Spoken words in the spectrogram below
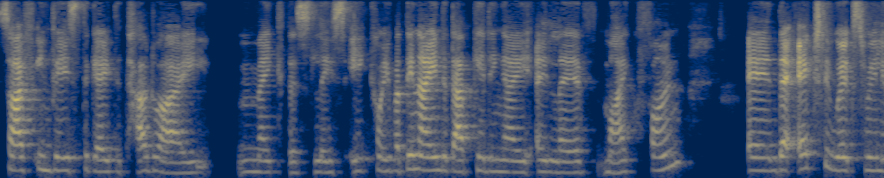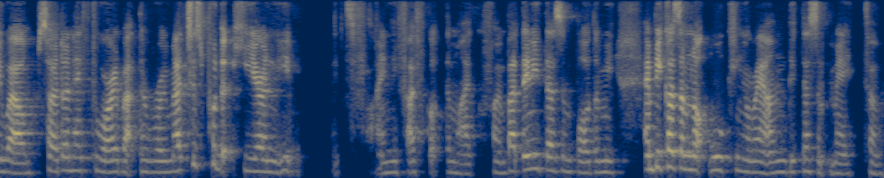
So I've investigated how do I make this less echoey. But then I ended up getting a, a lav microphone and that actually works really well. So I don't have to worry about the room. I just put it here and it's fine if I've got the microphone, but then it doesn't bother me. And because I'm not walking around, it doesn't matter.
